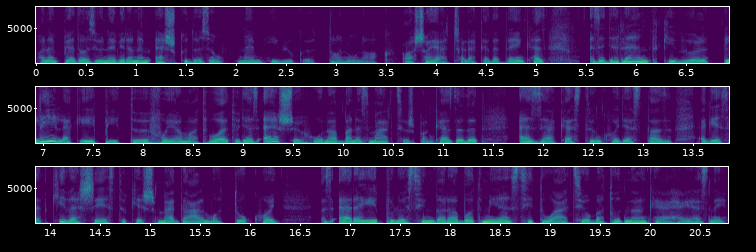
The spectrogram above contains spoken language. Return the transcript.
hanem például az ő nevére nem esküdözünk, nem hívjuk őt tanúnak a saját cselekedeteinkhez. Ez egy rendkívül léleképítő folyamat volt. Ugye az első hónapban, ez márciusban kezdődött, ezzel kezdtünk, hogy ezt az egészet kiveséztük és megálmodtuk, hogy az erre épülő színdarabot milyen szituációba tudnánk elhelyezni.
